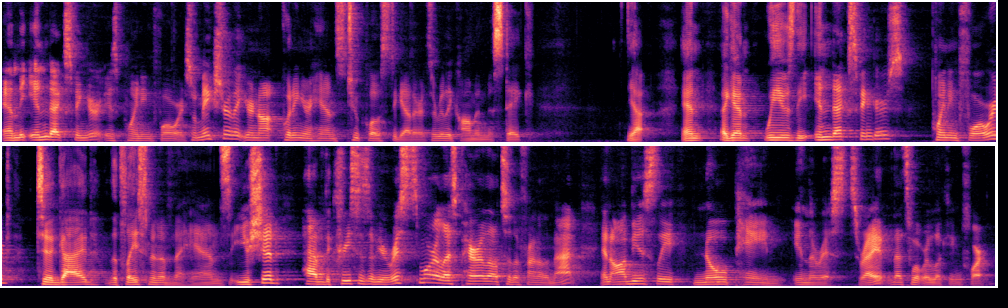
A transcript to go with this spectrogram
and the index finger is pointing forward. So make sure that you're not putting your hands too close together. It's a really common mistake. Yeah. And again, we use the index fingers pointing forward to guide the placement of the hands. You should have the creases of your wrists more or less parallel to the front of the mat and obviously no pain in the wrists, right? That's what we're looking for.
